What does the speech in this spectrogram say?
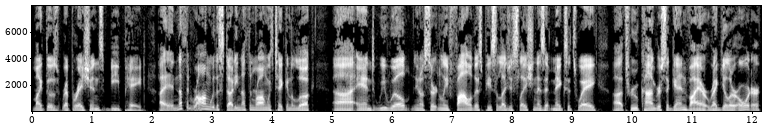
might those reparations be paid. Uh, nothing wrong with a study, nothing wrong with taking a look. Uh, and we will, you know, certainly follow this piece of legislation as it makes its way uh, through Congress again via regular order,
